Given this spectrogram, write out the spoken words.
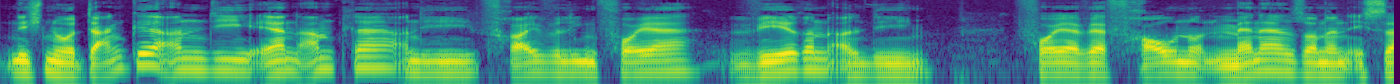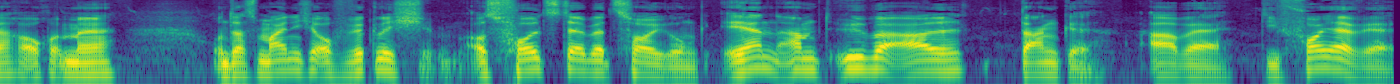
nicht nur Danke an die Ehrenamtler, an die freiwilligen Feuerwehren, an die Feuerwehrfrauen und Männer, sondern ich sage auch immer, und das meine ich auch wirklich aus vollster Überzeugung, Ehrenamt überall Danke. Aber die Feuerwehr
